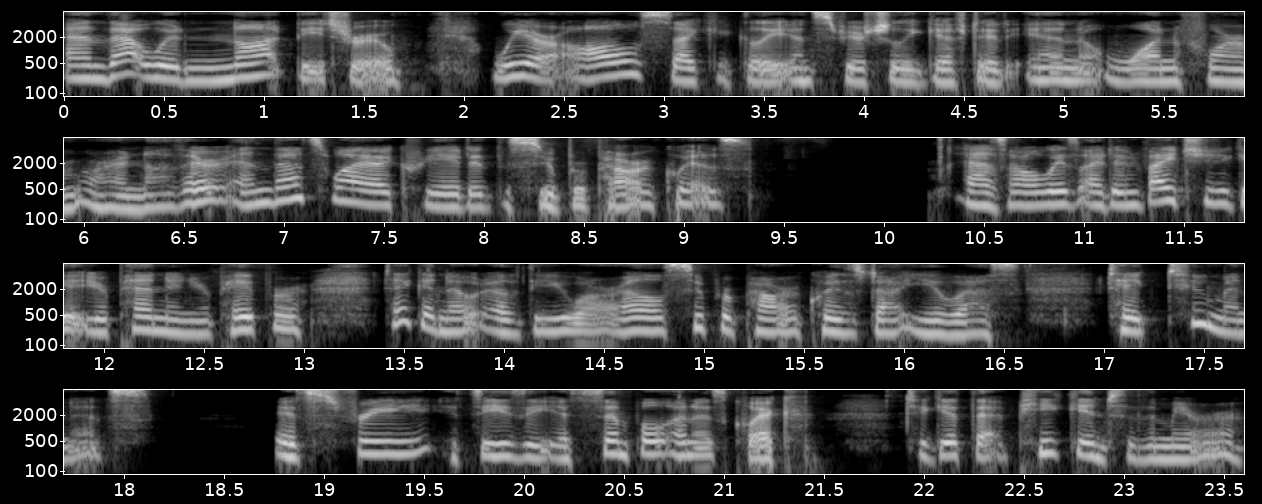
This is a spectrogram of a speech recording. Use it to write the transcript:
And that would not be true. We are all psychically and spiritually gifted in one form or another. And that's why i created the superpower quiz as always, I'd invite you to get your pen and your paper, take a note of the URL superpowerquiz.us. Take two minutes. It's free, it's easy, it's simple, and it's quick to get that peek into the mirror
